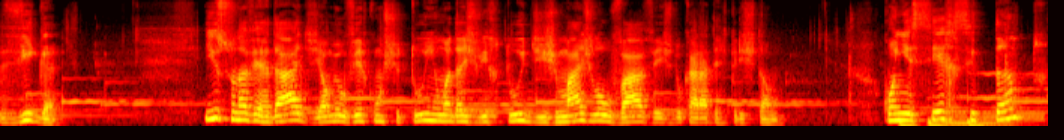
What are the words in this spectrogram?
viga. Isso, na verdade, ao meu ver, constitui uma das virtudes mais louváveis do caráter cristão. Conhecer-se tanto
